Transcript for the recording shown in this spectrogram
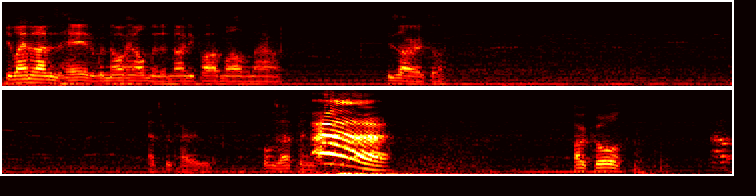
he landed on his head with no helmet at 95 miles an hour. He's alright though. That's retarded. What was that thing? Ah! Oh, cool. Oh.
